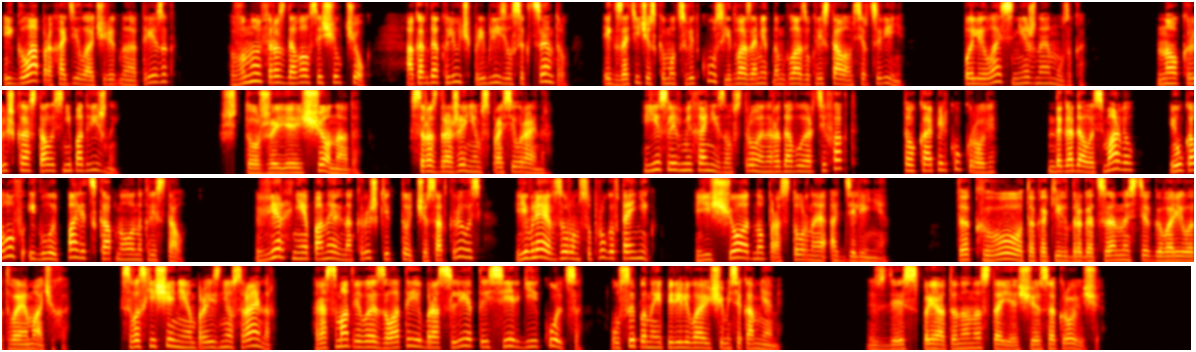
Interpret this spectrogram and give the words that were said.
Игла проходила очередной отрезок, вновь раздавался щелчок, а когда ключ приблизился к центру, экзотическому цветку с едва заметным глазу кристаллом в сердцевине, полилась нежная музыка. Но крышка осталась неподвижной. «Что же ей еще надо?» — с раздражением спросил Райнер. «Если в механизм встроен родовой артефакт, то капельку крови», — догадалась Марвел, и, уколов иглой палец, капнула на кристалл. Верхняя панель на крышке тотчас открылась, являя взором супругов тайник. Еще одно просторное отделение. «Так вот о каких драгоценностях говорила твоя мачеха», — с восхищением произнес Райнер, рассматривая золотые браслеты, серьги и кольца, усыпанные переливающимися камнями. «Здесь спрятано настоящее сокровище».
